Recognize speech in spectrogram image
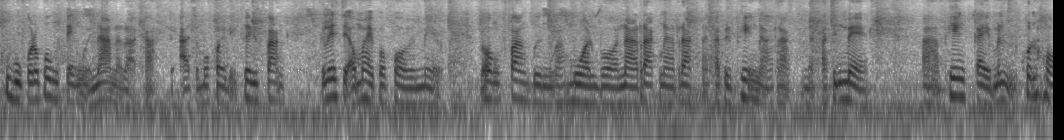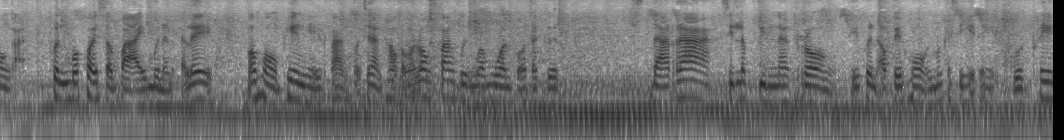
ผู้บุกประพงแต่งไว้นานน่ะละค่ะ อาจจะบ่ค่อยได้เคยฟัง ก็เลยจะเอามาให้พ่อๆแม่ลองฟังเบิ่งว่ามวนบ่น่ารักน่ารักนะคะเป็นเพลงน่ารักนะคะถึงแม่เพลงไก่มันคนห้องอะเพิ่นบ่ค่อยสบายมื้อนั้นก็เลยมาห้องเพลงให้ฟังเพราะฉะนั้นเฮาก็มาลองฟังเบิ่งว่ามวนบ่ถ้าเกิด ดาราศิลปินนักร้อง ที่เพิ่นเอาไปห้องมันก็สิเฮ็ดให้บทเพลง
